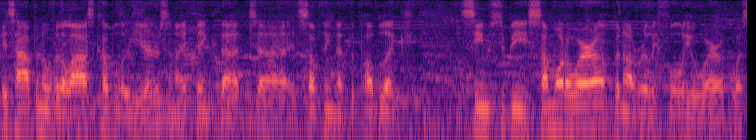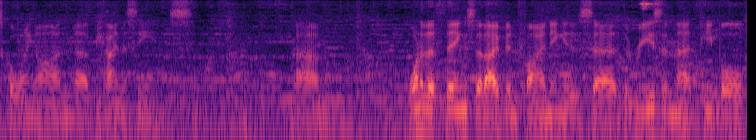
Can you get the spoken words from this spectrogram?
it's happened over the last couple of years, and I think that uh, it's something that the public seems to be somewhat aware of, but not really fully aware of what's going on uh, behind the scenes. Um, one of the things that I've been finding is uh, the reason that people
